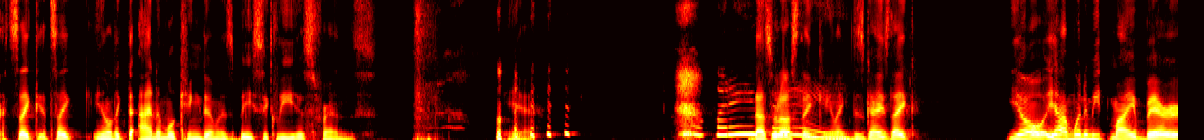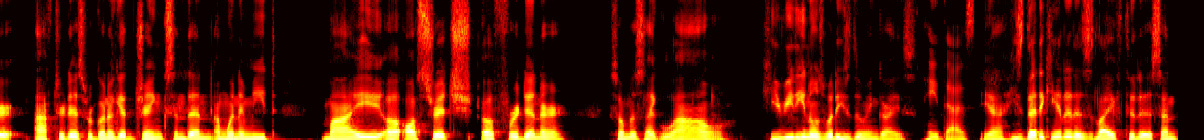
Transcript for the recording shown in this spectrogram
it's like it's like you know like the animal kingdom is basically his friends. yeah. What are you That's what I was thinking. Like this guy's like Yo, yeah, I'm gonna meet my bear after this. We're gonna get drinks, and then I'm gonna meet my uh, ostrich uh, for dinner. So I'm just like, wow, he really knows what he's doing, guys. he does. Yeah, he's dedicated his life to this, and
